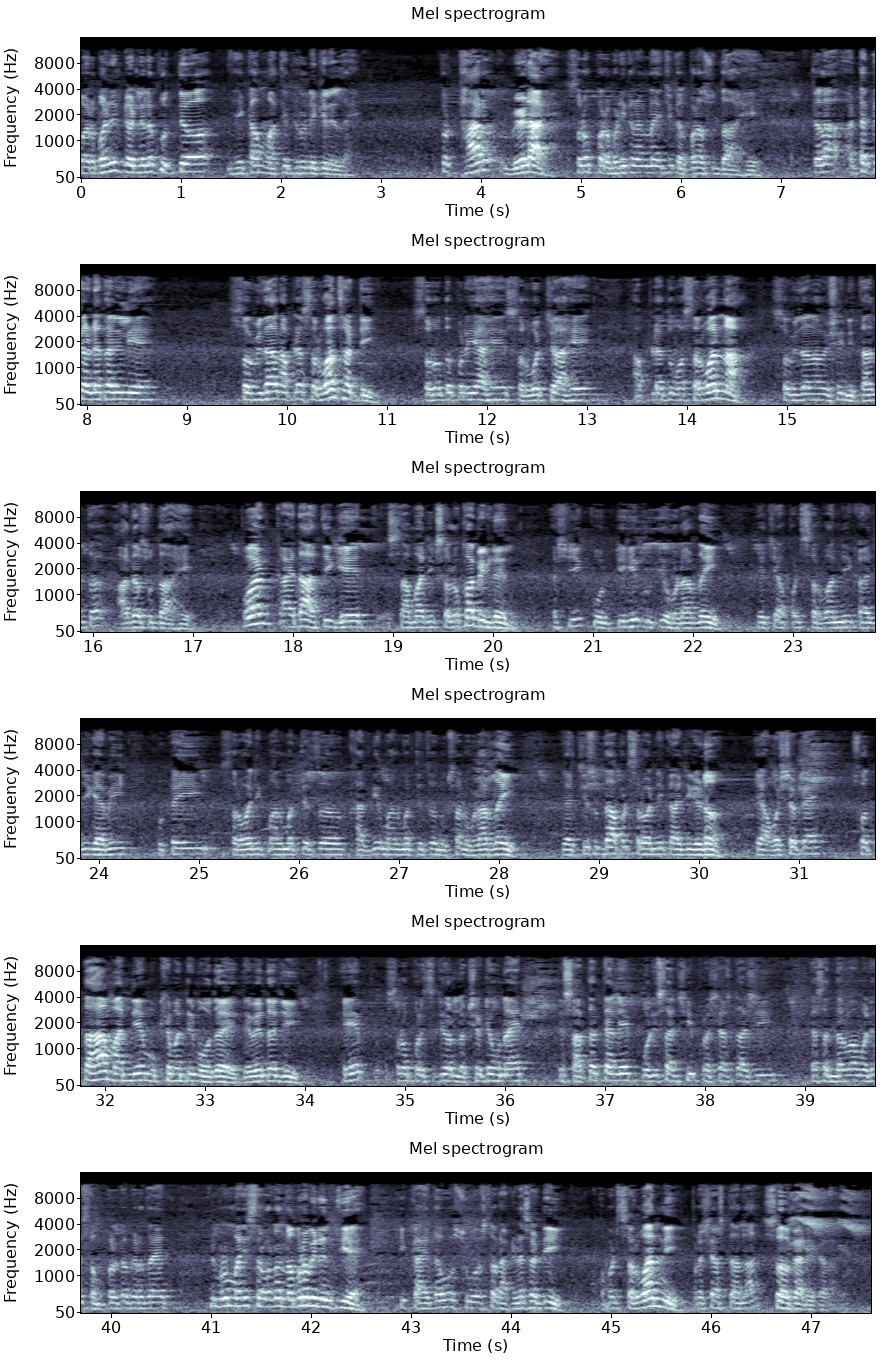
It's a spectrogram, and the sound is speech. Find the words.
परभणीत घडलेलं कृत्य हे काम माथे फिरून केलेलं आहे. तो ठार वेडा आहे. सर्व परभणीकरांना याची कल्पना सुद्धा आहे. त्याला अटक करण्यात आलेली आहे. संविधान आपल्या सर्वांसाठी सर्वतोपरी आहे सर्वोच्च आहे. आपल्या तुम्हा सर्वांना संविधानाविषयी नितांत आदरसुद्धा आहे. पण कायदा हाती घेत सामाजिक सलोखा बिघडेल अशी कोणतीही कृती होणार नाही. याची आपण सर्वांनी काळजी घ्यावी. कुठेही सार्वजनिक मालमत्तेचं खाजगी मालमत्तेचं नुकसान होणार नाही. याची सुद्धा आपण सर्वांनी काळजी घेणं हे आवश्यक आहे. स्वतः माननीय मुख्यमंत्री महोदय देवेंद्रजी हे सर्व परिस्थितीवर लक्ष ठेवून आहेत. ते सातत्याने पोलिसांशी प्रशासनाशी त्या संदर्भामध्ये संपर्क करत आहेत. आणि म्हणून माझी सर्वांना नम्र विनंती आहे की कायदा व सुव्यवस्था राखण्यासाठी आपण सर्वांनी प्रशासनाला सहकार्य करावं.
